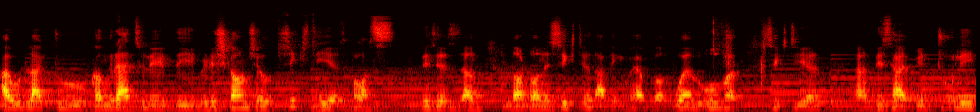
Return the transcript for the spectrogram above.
I would like to congratulate the British Council 60 years plus. This is um, not only 60 years, I think we have gone well over 60 years, and this has been truly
